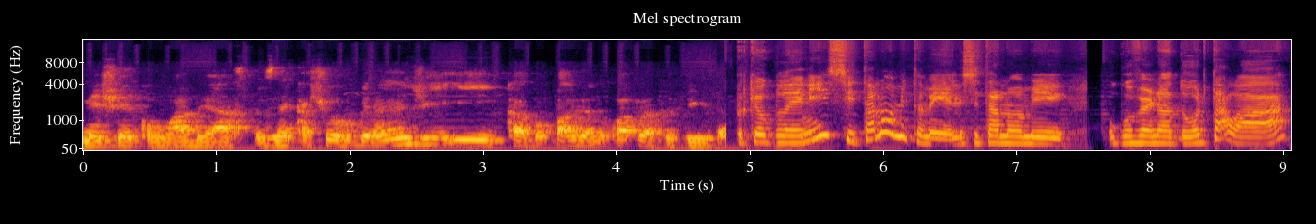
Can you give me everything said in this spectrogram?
mexer com, abre aspas, né, cachorro grande e acabou pagando com a própria vida. Porque o Glenn cita nome também, ele cita nome, o governador tá lá,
